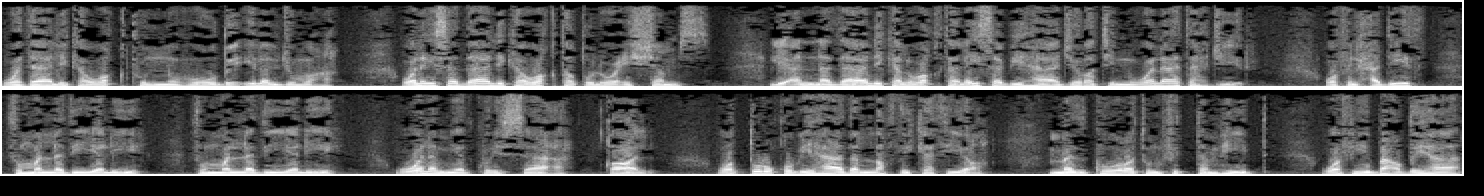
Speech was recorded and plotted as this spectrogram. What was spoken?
وذلك وقت النهوض إلى الجمعة. وليس ذلك وقت طلوع الشمس. لأن ذلك الوقت ليس بهاجرة ولا تهجير. وفي الحديث ثم الذي يليه ثم الذي يليه ولم يذكر الساعة. قال والطرق بهذا اللفظ كثيرة مذكورة في التمهيد وفي بعضها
